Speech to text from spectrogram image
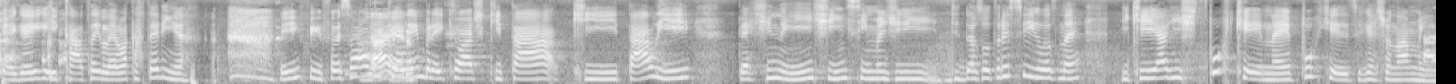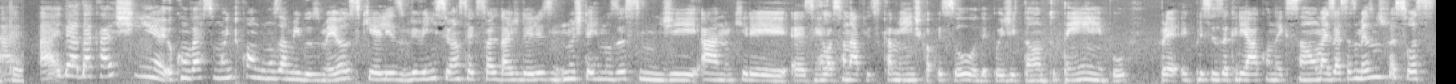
chega e, e cata e leva a carteirinha. Enfim, foi só algo Já que era. eu lembrei que eu acho que tá, que tá ali pertinente em cima de, de, das outras siglas, né? E que a gente. Por quê, né? Por que esse questionamento? A, ideia da caixinha. Eu converso muito com alguns amigos meus que eles vivenciam a sexualidade deles nos termos assim de ah, não querer é, se relacionar fisicamente com a pessoa depois de tanto tempo precisa criar conexão, mas essas mesmas pessoas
